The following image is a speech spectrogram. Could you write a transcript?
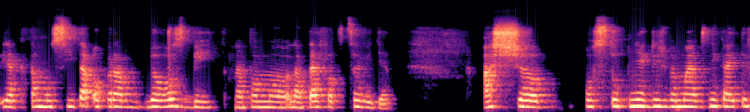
jak tam musí ta opravdovost být na, tom, na té fotce vidět. Až postupně, když vemu, jak, vznikají ty,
